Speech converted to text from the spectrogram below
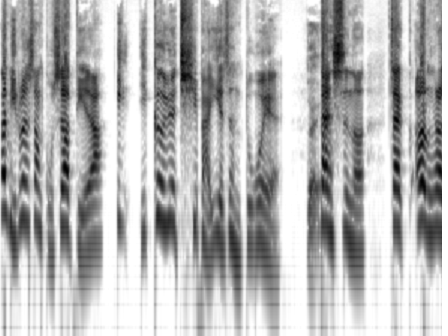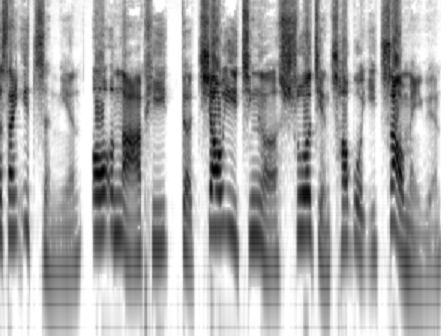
那理论上股市要跌啊，一一个月七百亿也是很多耶。对，但是呢。在二零二三一整年，ONRP 的交易金额缩减超过一兆美元，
